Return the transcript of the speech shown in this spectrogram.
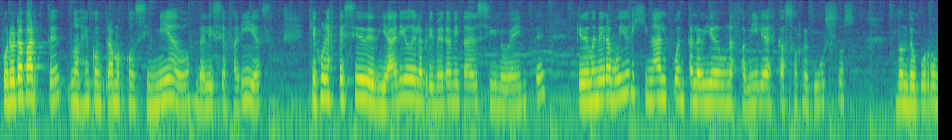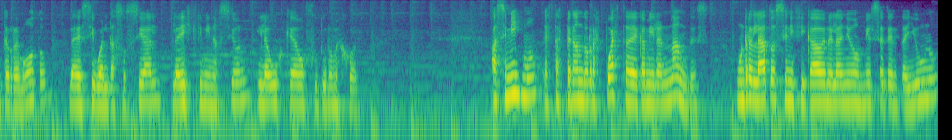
Por otra parte, nos encontramos con Sin Miedo de Alicia Farías, que es una especie de diario de la primera mitad del siglo XX que de manera muy original cuenta la vida de una familia de escasos recursos donde ocurre un terremoto, la desigualdad social, la discriminación y la búsqueda de un futuro mejor. Asimismo, está esperando respuesta de Camila Hernández, un relato escenificado en el año 2071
